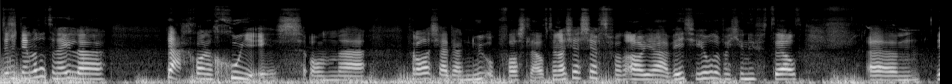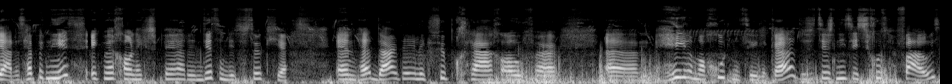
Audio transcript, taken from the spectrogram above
Dus ik denk dat dat een hele, ja, gewoon een goede is. Om, uh, vooral als jij daar nu op vastloopt. En als jij zegt van, oh ja, weet je Hilde wat je nu vertelt. Um, ja, dat heb ik niet. Ik ben gewoon expert in dit en dit stukje. En hè, daar deel ik super graag over. Um, helemaal goed natuurlijk. Hè? Dus het is niet iets goed en fout.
